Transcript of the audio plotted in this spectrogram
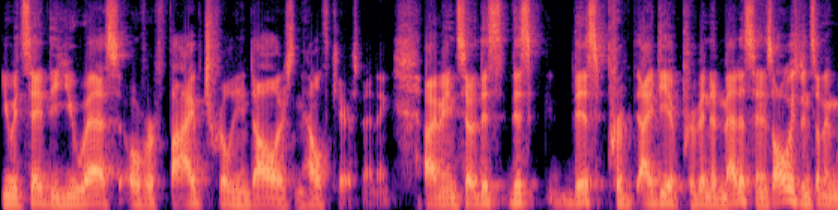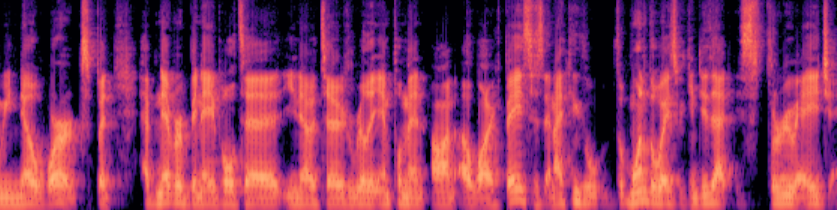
you would save the US over $5 trillion in healthcare spending. I mean, so this this this pre- idea of preventive medicine has always been something we know works, but have never been able to, you know, to really implement on a large basis. And I think one of the ways we can do that is through aging.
